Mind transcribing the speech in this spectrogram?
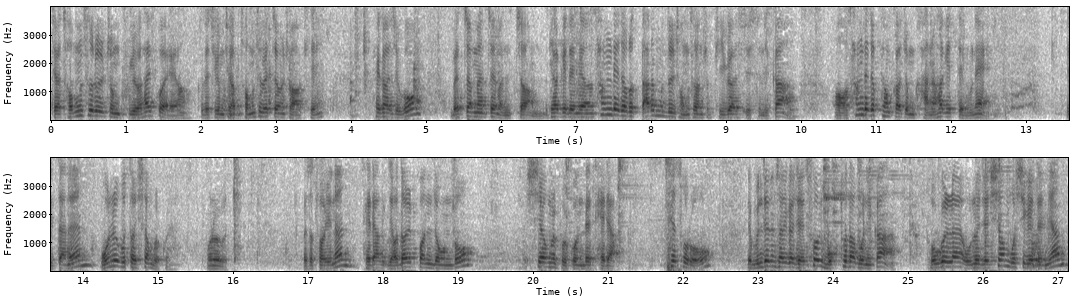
제가 점수를 좀 부여할 거예요. 그래서 지금 제가 점수 배점을 정확히 해가지고 몇 점 만점 만점 이렇게 하게 되면 상대적으로 다른 분들 점수랑 좀 비교할 수 있으니까 어, 상대적 평가 좀 가능하기 때문에 일단은 오늘부터 시험 볼 거예요. 오늘부터. 그래서 저희는 대략 8번 정도 시험을 볼 건데 대략 최소로 문제는 저희가 이제 수업이 목토다 보니까 목요일날 오늘 이제 시험 보시게 되면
